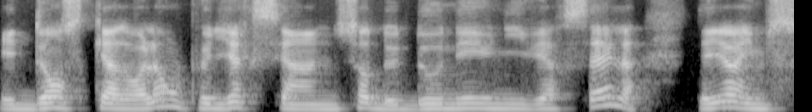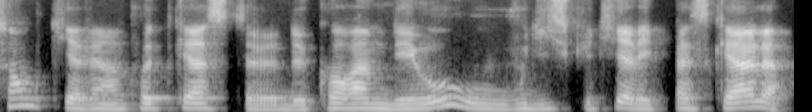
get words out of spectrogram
Et dans ce cadre-là, on peut dire que c'est une sorte de donnée universelle. D'ailleurs, il me semble qu'il y avait un podcast de Coram Deo où vous discutiez avec Pascal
